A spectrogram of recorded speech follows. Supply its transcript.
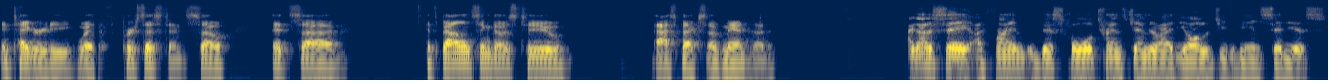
integrity, with persistence. So it's uh, it's balancing those two aspects of manhood. I got to say, I find this whole transgender ideology to be insidious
